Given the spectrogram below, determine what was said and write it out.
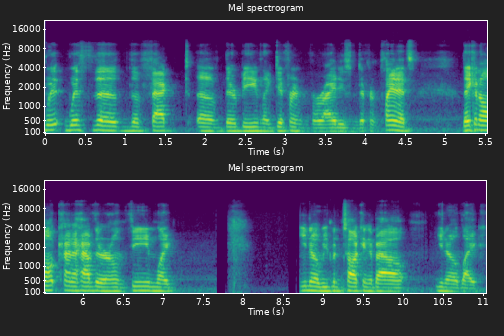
with with the the fact of there being like different varieties and different planets, they can all kind of have their own theme. Like you know, we've been talking about, you know, like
